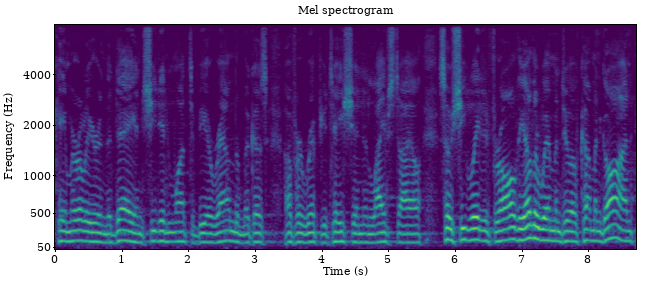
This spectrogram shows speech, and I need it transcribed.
came earlier in the day and she didn't want to be around them because of her reputation and lifestyle. So she waited for all the other women to have come and gone.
